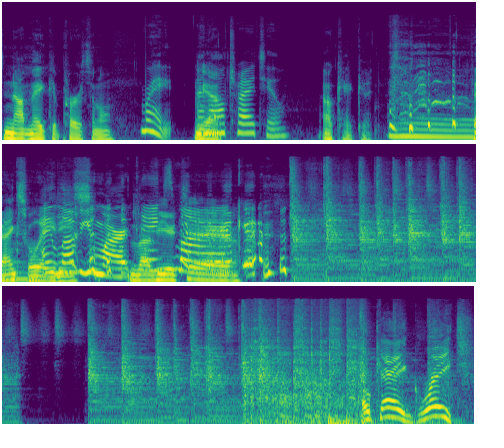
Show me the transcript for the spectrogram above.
not make it personal. Right. And Yeah. I'll try to. Okay, good. Thanks, ladies. I love you, Marc. Love Thanks, you Marc. too. Okay, great.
